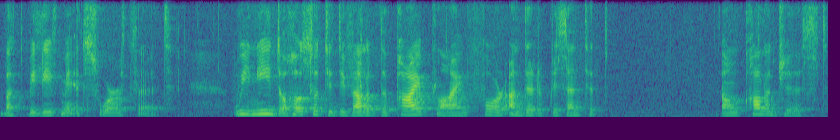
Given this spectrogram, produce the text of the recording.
but believe me, it's worth it. We need also to develop the pipeline for underrepresented oncologists.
